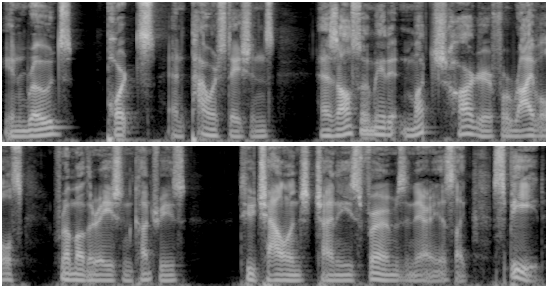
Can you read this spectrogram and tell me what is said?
in roads, ports, and power stations has also made it much harder for rivals from other Asian countries to challenge Chinese firms in areas like speed,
